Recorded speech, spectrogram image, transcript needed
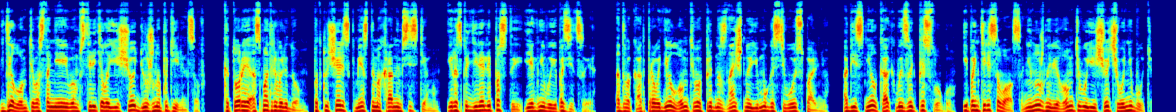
где Ломтева с Танеевым встретила еще дюжина путилинцев, которые осматривали дом, подключались к местным охранным системам и распределяли посты и огневые позиции. Адвокат проводил Ломтева в предназначенную ему гостевую спальню, объяснил, как вызвать прислугу и поинтересовался, не нужно ли Ломтеву еще чего-нибудь.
